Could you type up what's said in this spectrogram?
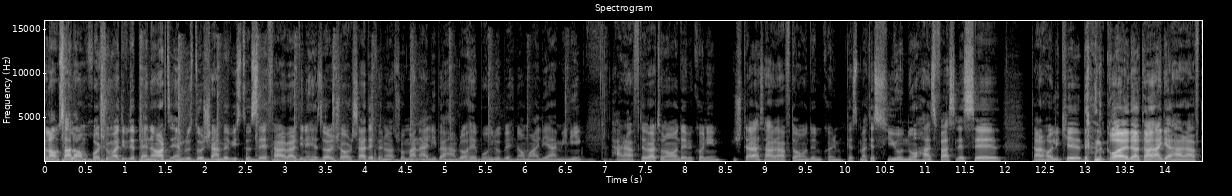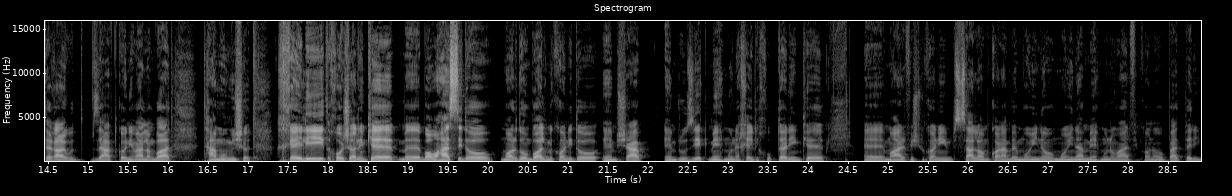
سلام سلام خوش اومدید به پنارت. امروز دوشنبه 23 فروردین 1400 پنارت رو من علی به همراه معین و بهنام و علی امینی هر هفته براتون آماده می‌کنیم. بیشتر از هر هفته آماده می‌کنیم. قسمت 39 از فصل 3 در حالی که قاعدتا اگه هر هفته قرار بود ضبط کنیم الان باید تموم می‌شد. خیلی خوشحالیم که با ما هستید و ما رو دنبال می‌کنید و امشب امروز یک مهمون خیلی خوب داریم که معرفیش می‌کنیم. سلام کنم به معین و معینم مهمون رو معرفی کنه و بعد بریم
